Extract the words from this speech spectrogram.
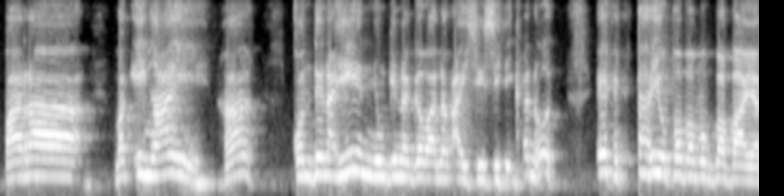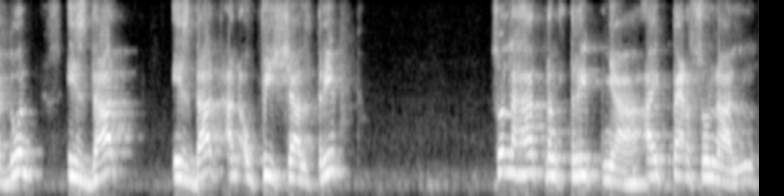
para mag-ingay. Ha? Kondenahin yung ginagawa ng ICC. Ganon. Eh, tayo pa ba magbabayad dun? Is that, is that an official trip? So lahat ng trip niya ay personal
